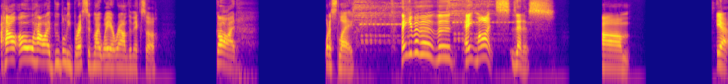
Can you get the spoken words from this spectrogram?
How, oh, how I boobily breasted my way around the mixer. God. What a slay. Thank you for the, the eight months, Zetus. Um, yeah.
